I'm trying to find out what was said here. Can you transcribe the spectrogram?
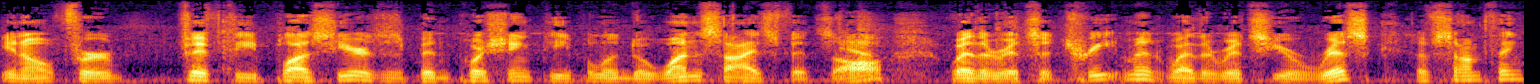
you know, for 50 plus years has been pushing people into one size fits all, whether it's a treatment, whether it's your risk of something.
